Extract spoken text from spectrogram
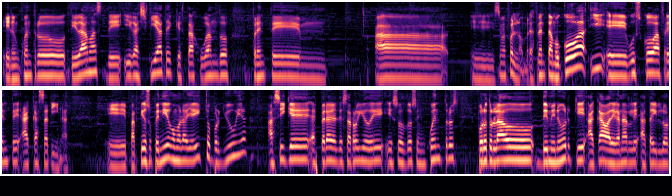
el encuentro de damas de Iga Swiatek que está jugando frente mm, a... eh, se me fue el nombre, frente a Mokova y eh, frente a Casatina. Eh, partido suspendido, como lo había dicho, por lluvia. Así que a esperar el desarrollo de esos dos encuentros. Por otro lado, de menor que acaba de ganarle a Taylor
